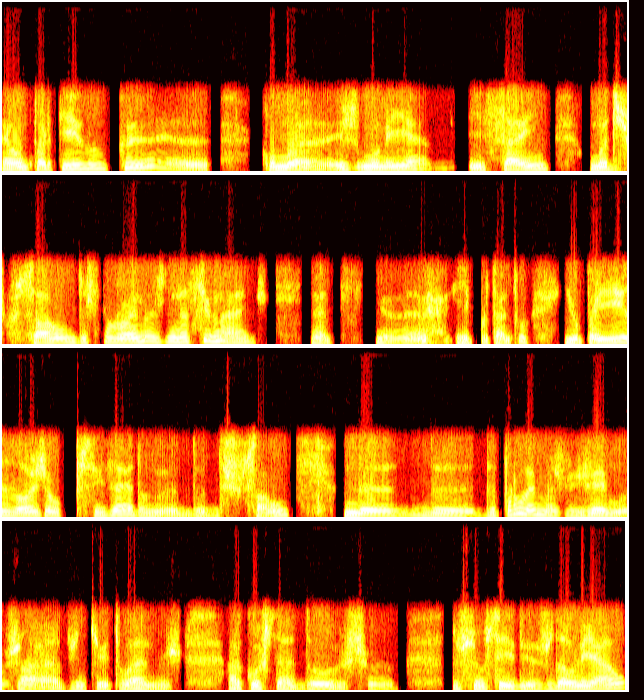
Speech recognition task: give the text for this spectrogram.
é um partido que, eh, com uma hegemonia e sem uma discussão dos problemas nacionais. Né? E, portanto, e o país hoje o que precisa é de, de discussão de, de, de, problemas. Vivemos há 28 anos à custa dos, dos subsídios da União.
